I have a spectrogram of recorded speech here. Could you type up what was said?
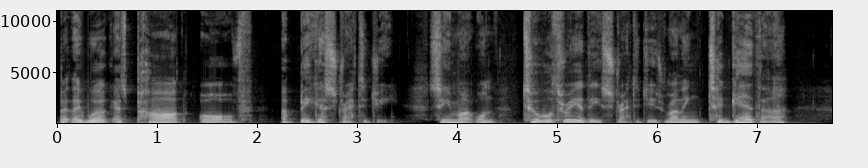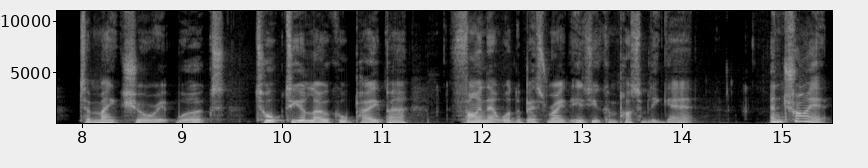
but they work as part of a bigger strategy. So you might want two or three of these strategies running together to make sure it works. Talk to your local paper, find out what the best rate is you can possibly get, and try it.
